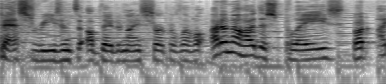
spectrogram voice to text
best reason to update a 9 circles level. I don't know how this plays, but I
